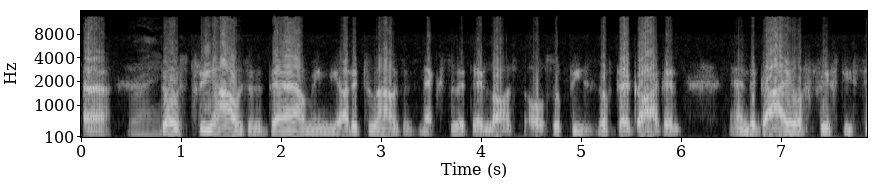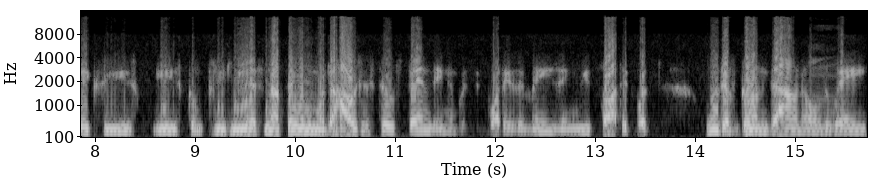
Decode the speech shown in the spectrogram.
uh, Right. those three houses there, I mean, the other two houses next to it, they lost also pieces of their garden. And the guy of 56, he's, he's completely, he has nothing anymore. The house is still standing. And what is amazing, we thought it would, would have gone down all the Mm. way,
